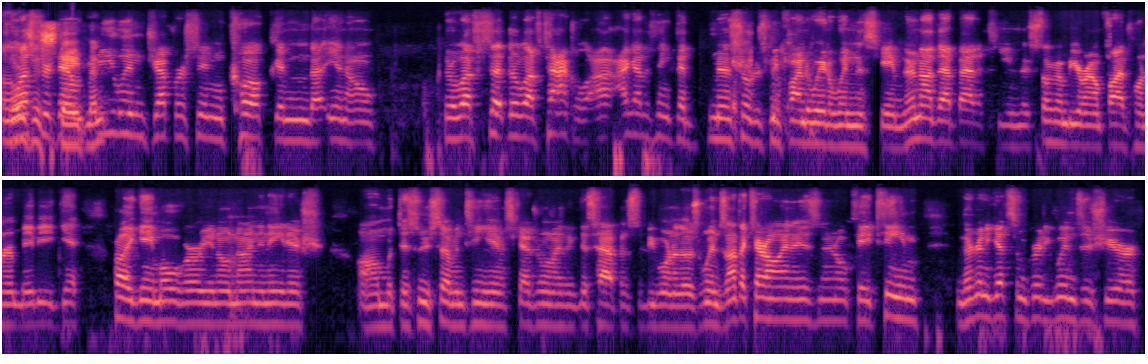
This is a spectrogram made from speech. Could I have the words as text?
unless There's a they're statement. down Thielen, Jefferson, Cook, and uh, you know their left set, their left tackle, I, I got to think that Minnesota's going to find a way to win this game. They're not that bad a team. They're still going to be around 500, maybe get probably game over. You know, nine and eight ish. Um, with this new 17 game schedule, and I think this happens to be one of those wins. Not that Carolina isn't an okay team, and they're going to get some gritty wins this year.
